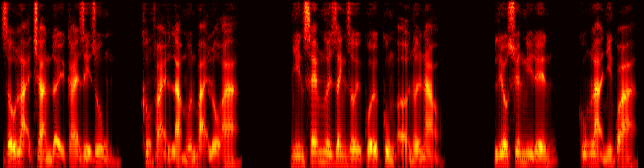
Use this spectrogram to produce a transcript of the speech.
giấu lại tràn đầy cái gì dùng, không phải là muốn bại lộ a? Nhìn xem ngươi danh giới cuối cùng ở nơi nào. Liêu xuyên nghĩ đến, cũng là nhìn qua.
